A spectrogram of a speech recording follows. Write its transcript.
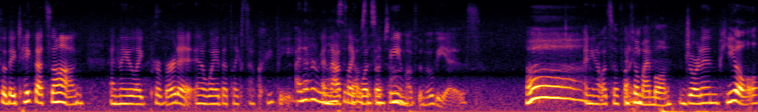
so they take that song, and they like pervert it in a way that's like so creepy. I never realized and that's that like that was what the, the, theme song. of the movie is. Oh, And you know what's so I feel mind blown. Jordan Peele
